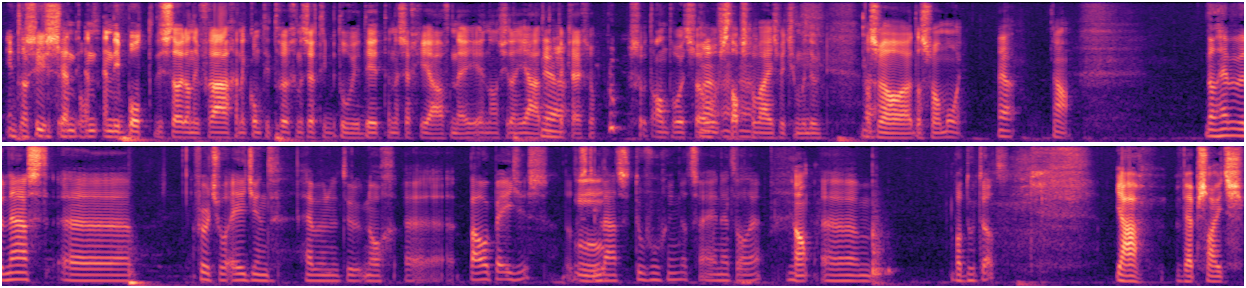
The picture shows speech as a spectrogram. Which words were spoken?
interactieve Precies, en, chatbot. en, en die bot, die stel je dan die vraag en dan komt hij terug en dan zegt hij bedoel je dit? En dan zeg je ja of nee. En als je dan ja doet, Ja. dan krijg je zo ploep, een soort antwoord, zo Ja, ja, stapsgewijs wat je moet doen. Dat, is Ja. wel, eh, dat is wel mooi. Dan hebben we naast eh, Virtual Agent hebben we natuurlijk nog eh, Power Pages. Dat is die Mhm. laatste toevoeging, dat zei je net al. Hè? Ja, Ehm, wat doet dat? ja websites,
